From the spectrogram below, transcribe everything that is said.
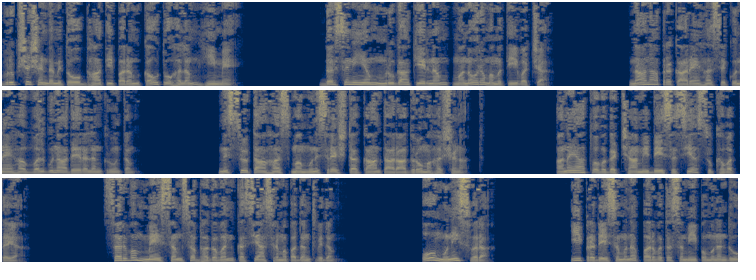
వృక్షషండమితో భాతి పరం కౌతూహలం హీమే. దర్శనీయం మృగాకీర్ణం మనోరమమతీవ చ నానాప్రకారేణ శకునేహ వల్గునాదేరలంకృంతం నిస్సృతాః స్మ మునిశ్రేష్ట కాంతారాద్రో మహర్షణాత్ దేశస్య సుఖవత్తయ సర్వం మే సంస భగవన్ కస్యాశ్రమపదంత్విదం ఓ మునీశ్వర ఈ ప్రదేశమున పర్వత సమీపమునందు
